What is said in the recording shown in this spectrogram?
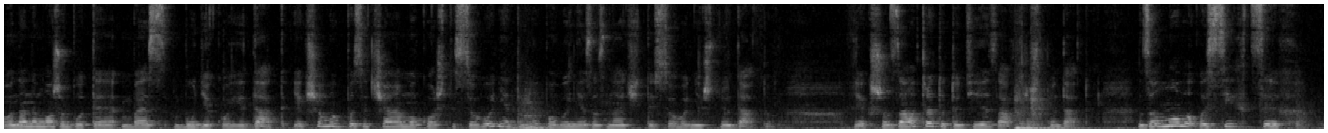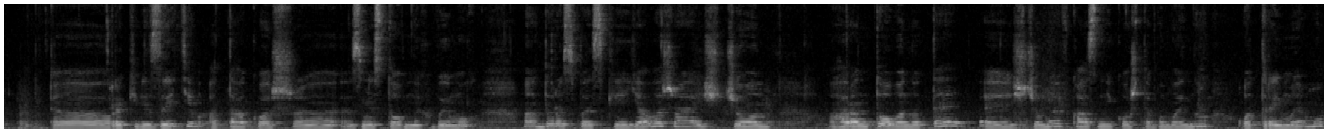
Вона не може бути без будь-якої дати. Якщо ми позичаємо кошти сьогодні, то ми повинні зазначити сьогоднішню дату. Якщо завтра, то тоді завтрашню дату. За умови усіх цих е, реквізитів, а також е, змістовних вимог е, до розписки, я вважаю, що гарантовано те, що ми вказані кошти або майно отримаємо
